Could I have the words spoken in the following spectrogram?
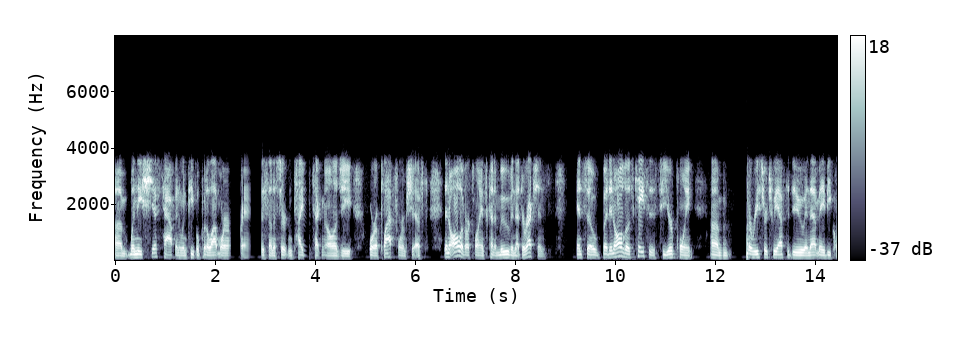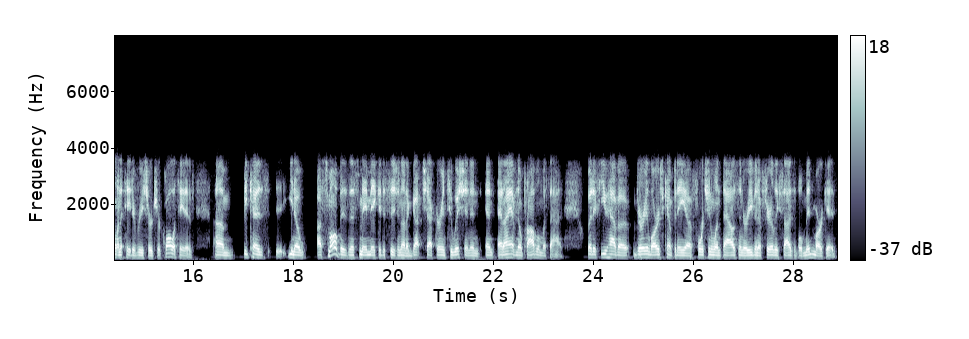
Um, when these shifts happen, when people put a lot more on a certain type of technology or a platform shift, then all of our clients kind of move in that direction. And so, but in all those cases, to your point, um, a lot of research we have to do, and that may be quantitative research or qualitative, um, because you know a small business may make a decision on a gut check or intuition, and and and I have no problem with that. But if you have a very large company, a Fortune 1000, or even a fairly sizable mid market,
